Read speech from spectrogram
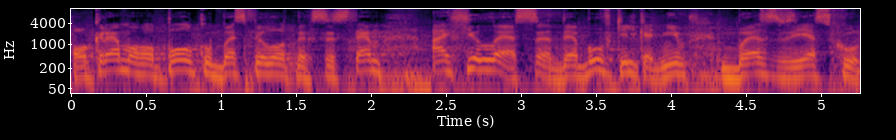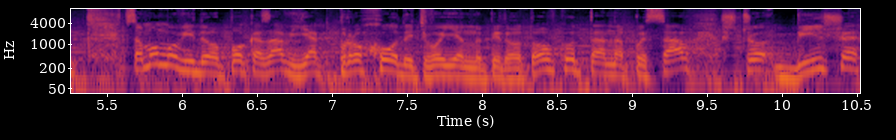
окремого полку безпілотних систем Ахілес, де був кілька днів без зв'язку. В самому відео показав, як проходить воєнну підготовку, та написав, що більше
